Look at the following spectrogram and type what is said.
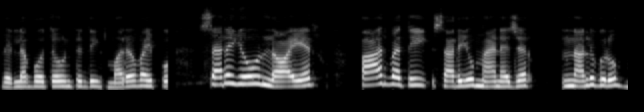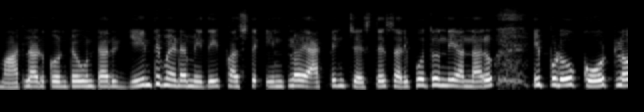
వెళ్ళబోతూ ఉంటుంది. మరోవైపు సరయు లాయర్ పార్వతి సరయు మేనేజర్ నలుగురు మాట్లాడుకుంటూ ఉంటారు. ఏంటి మేడం ఇది? ఫస్ట్ ఇంట్లో యాక్టింగ్ చేస్తే సరిపోతుంది అన్నారు. ఇప్పుడు కోర్టులో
